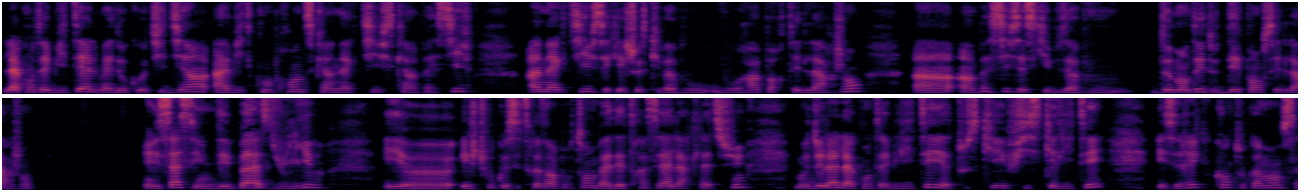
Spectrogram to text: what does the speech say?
la comptabilité, elle m'aide au quotidien à vite comprendre ce qu'est un actif, ce qu'est un passif. Un actif, c'est quelque chose qui va vous, vous rapporter de l'argent. Un, un passif, c'est ce qui vous a vous demandé de dépenser de l'argent. Et ça, c'est une des bases du livre. Et, je trouve que c'est très important bah, d'être assez alerte là-dessus. Mais au-delà de la comptabilité, il y a tout ce qui est fiscalité. Et c'est vrai que quand on commence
